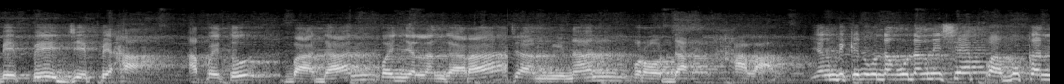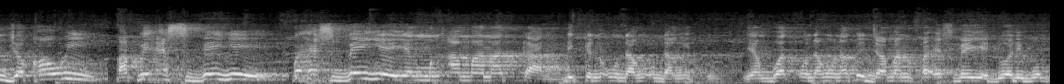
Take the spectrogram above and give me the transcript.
BPJPH. Apa itu? Badan Penyelenggara Jaminan Produk Halal. Yang bikin undang-undang ini siapa? Bukan Jokowi, tapi SBY. Pak SBY yang mengamanatkan bikin undang-undang itu. Yang buat undang-undang itu zaman Pak SBY 2014,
